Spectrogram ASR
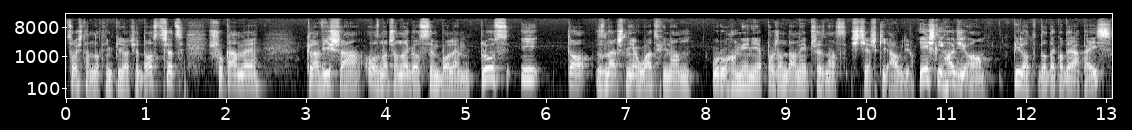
coś tam na tym pilocie dostrzec, szukamy klawisza oznaczonego symbolem plus i to znacznie ułatwi nam uruchomienie pożądanej przez nas ścieżki audio. Jeśli chodzi o pilot do dekodera Pace,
